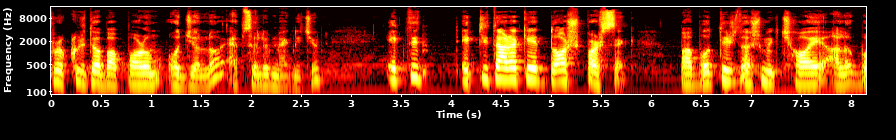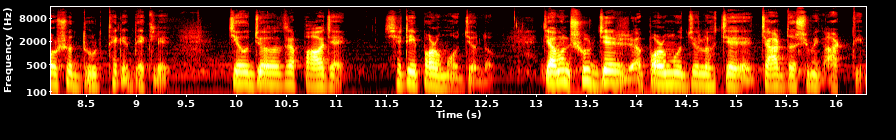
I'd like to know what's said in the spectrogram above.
প্রকৃত বা পরম ঔজ্জ্বল্য অ্যাবসলিউট ম্যাগনিচিউড একটি একটি তারাকে দশ পারসেক বা বত্রিশ দশমিক ছয় আলোকবর্ষ দূর থেকে দেখলে যে উজ্জ্বলতা পাওয়া যায়, সেটি পরম ঔজ্জ্বল্য। যেমন সূর্যের পরম উজ্জ্বল হচ্ছে চার দশমিক আট তিন।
